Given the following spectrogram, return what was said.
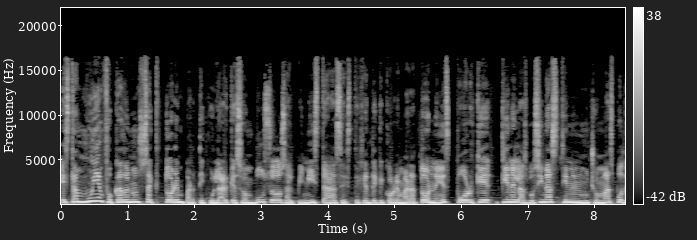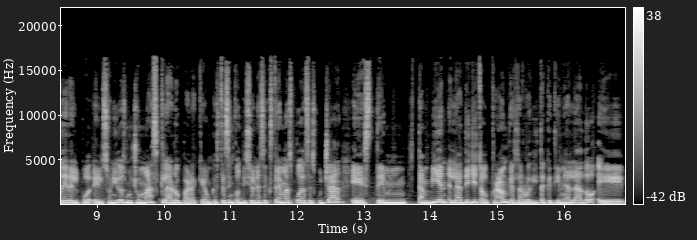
está muy enfocado en un sector en particular que son buzos, alpinistas, este, gente que corre maratones, porque tiene las bocinas, tienen mucho más poder, el, sonido es mucho más claro para que aunque estés en condiciones extremas puedas escuchar. Este, también la Digital Crown, que es la ruedita que tiene al lado, eh,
